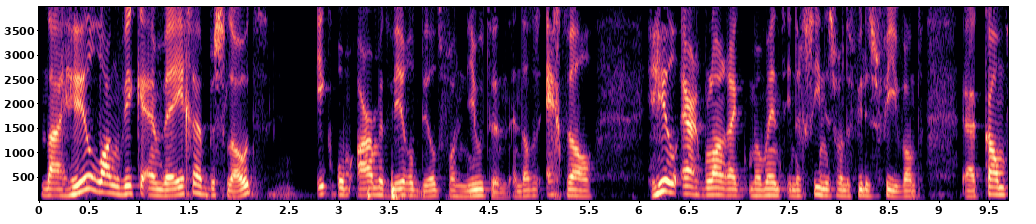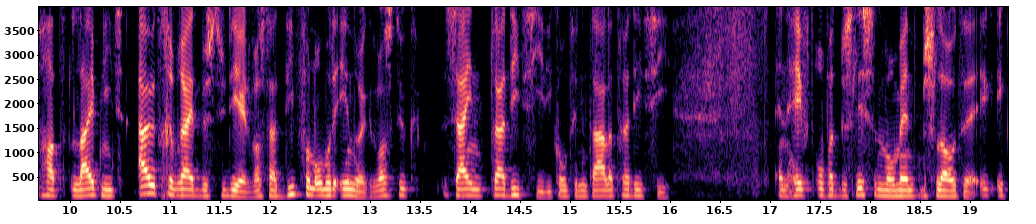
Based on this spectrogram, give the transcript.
na heel lang wikken en wegen besloot... ik omarm het wereldbeeld van Newton. En dat is echt wel heel erg belangrijk moment in de geschiedenis van de filosofie. Want uh, Kant had Leibniz uitgebreid bestudeerd. Was daar diep van onder de indruk. Het was natuurlijk zijn traditie, die continentale traditie. En heeft op het beslissende moment besloten... ik, ik,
